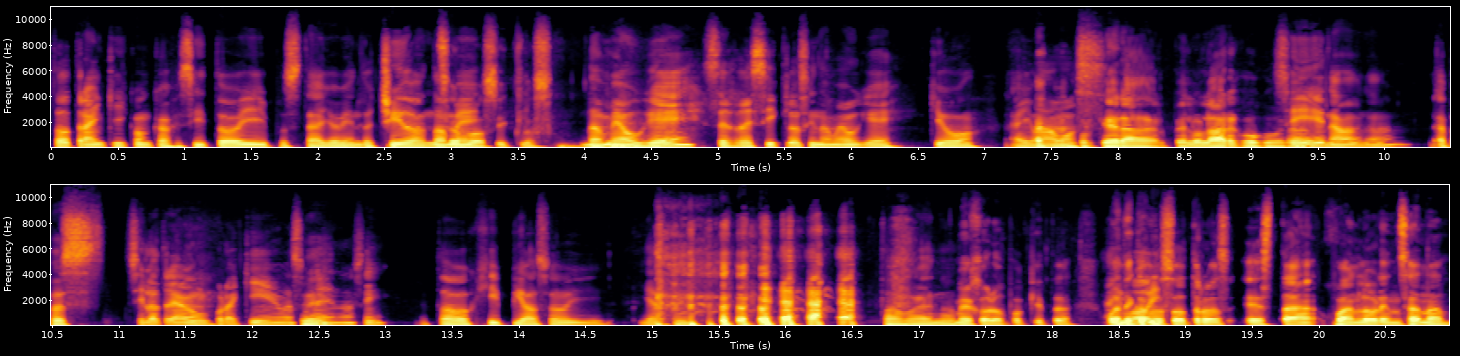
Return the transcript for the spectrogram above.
Todo tranqui con cafecito y pues está lloviendo chido. No me, Cerró ciclos. no me ahogué. Cerré ciclos y no me ahogué. ¿Qué hubo? Ahí vamos. Porque era el pelo largo. o Sí, no, no. Ah, pues sí lo traíamos por aquí, más Sí. o menos, sí. Todo hipioso y, y así. Está bueno. Mejoró poquito. Ahí Bueno, y con nosotros está Juan Lorenzana,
